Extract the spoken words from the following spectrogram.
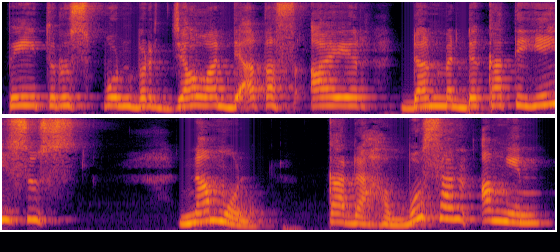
Petrus pun berjalan di atas air dan mendekati Yesus. Namun, karena hembusan angin,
